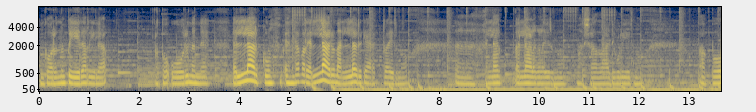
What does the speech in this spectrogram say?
എനിക്ക് ഓരോന്നും പേരറിയില്ല. അപ്പോൾ ഓരും തന്നെ എല്ലാവർക്കും എന്താ പറയുക എല്ലാവരും നല്ലൊരു ക്യാരക്ടറായിരുന്നു എല്ലാ നല്ല ആളുകളായിരുന്നു. മഷാല അടിപൊളിയായിരുന്നു. അപ്പോൾ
